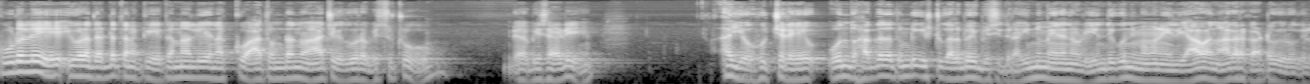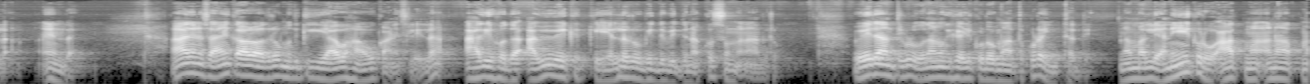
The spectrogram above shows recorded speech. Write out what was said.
ಕೂಡಲೇ ಇವರ ದಡ್ಡತನಕ್ಕೆ ತನ್ನಲ್ಲಿಯೇ ನಕ್ಕು ಆ ತುಂಡನ್ನು ಆಚೆಗೆ ದೂರ ಬಿಸಿಟು ಬಿಸಾಡಿ, ಅಯ್ಯೋ, ಹುಚ್ಚರೆ, ಒಂದು ಹಗ್ಗದ ತುಂಡಿಗೆ ಇಷ್ಟು ಗಲಭೆ ಬಿಸಿದ್ರ ಇನ್ನು ಮೇಲೆ ನೋಡಿ, ಎಂದಿಗೂ ನಿಮ್ಮ ಮನೆಯಲ್ಲಿ ಯಾವ ನಾಗರ ಕಾಟವೂ ಇರುವುದಿಲ್ಲ, ಎಂದ. ಆ ದಿನ ಸಾಯಂಕಾಲವಾದರೂ ಮುದುಕಿಗೆ ಯಾವ ಹಾವು ಕಾಣಿಸಲಿಲ್ಲ. ಆಗಿ ಹೋದ ಅವಿವೇಕಕ್ಕೆ ಎಲ್ಲರೂ ಬಿದ್ದು ಬಿದ್ದು ನಕ್ಕು ಸುಮ್ಮನಾದರು. ವೇದಾಂತಿಗಳು ನಮಗೆ ಹೇಳಿಕೊಡುವ ಮಾತು ಕೂಡ ಇಂಥದ್ದೇ. ನಮ್ಮಲ್ಲಿ ಅನೇಕರು ಆತ್ಮ, ಅನಾತ್ಮ,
